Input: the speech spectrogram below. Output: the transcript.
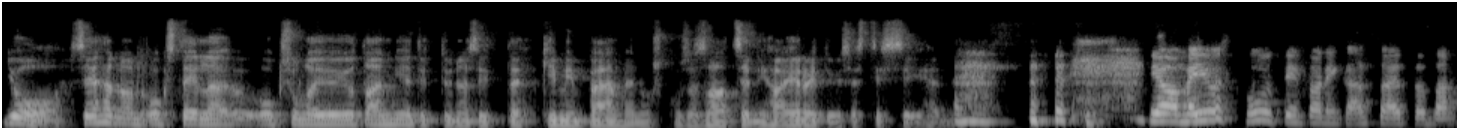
Joo, sehän on, onko teillä, onko sulla jo jotain mietittynä sitten Kimin päämenus, kun sä saat sen ihan erityisesti siihen? Joo, me just puhuttiin Tonin kanssa, että, tota,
